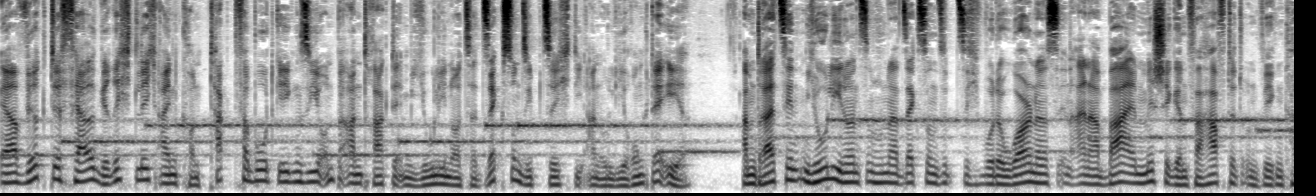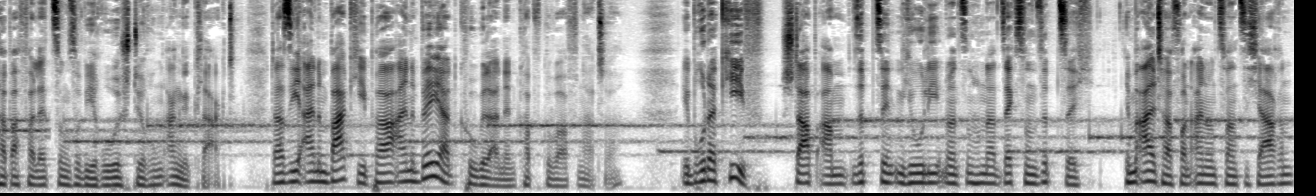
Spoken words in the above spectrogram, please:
erwirkte Fell gerichtlich ein Kontaktverbot gegen sie und beantragte im Juli 1976 die Annullierung der Ehe. Am 13. Juli 1976 wurde Warners in einer Bar in Michigan verhaftet und wegen Körperverletzung sowie Ruhestörung angeklagt, da sie einem Barkeeper eine Billardkugel an den Kopf geworfen hatte. Ihr Bruder Keith starb am 17. Juli 1976 im Alter von 21 Jahren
